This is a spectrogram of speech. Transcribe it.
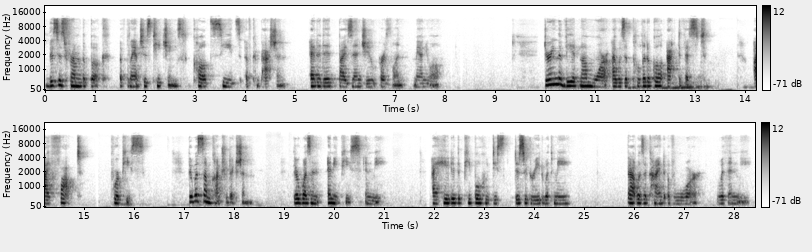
This is from the book of Blanche's teachings called Seeds of Compassion, edited by Zenju Earthlyn Manuel. During the Vietnam War, I was a political activist. I fought for peace. There was some contradiction. There wasn't any peace in me. I hated the people who dis- disagreed with me. That was a kind of war within me.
